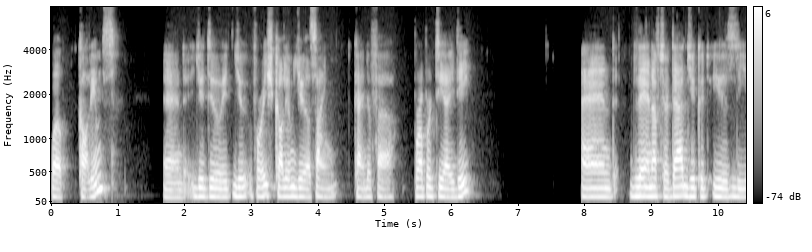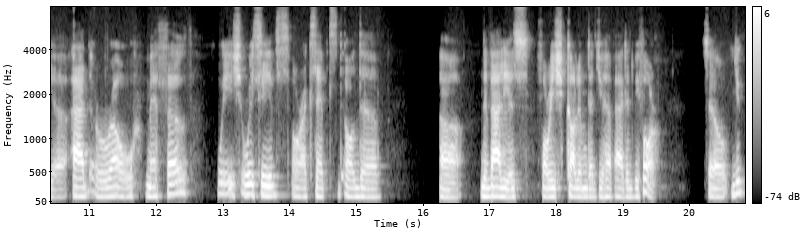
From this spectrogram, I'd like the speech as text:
well, columns. And you do it, you for each column, you assign kind of a property ID and then after that, you could use the uh, add row method, which receives or accepts all the uh, the values for each column that you have added before. So you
